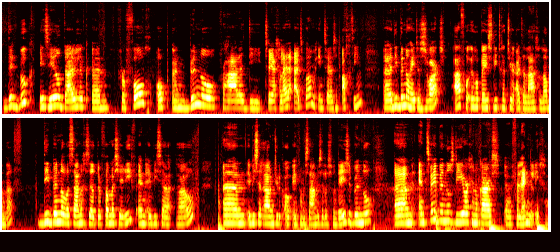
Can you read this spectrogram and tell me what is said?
Dit boek is heel duidelijk een vervolg op een bundel verhalen die twee jaar geleden uitkwam in 2018. Eh, die bundel heette Zwart, Afro-Europese literatuur uit de lage landen. Die bundel was samengesteld door Fama Sherif en Ebisa Rauw. Ehm Ebisa Rauw natuurlijk ook een van de samenstellers van deze bundel. Ehm, en twee bundels die heel erg in elkaars eh, verlengde liggen.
